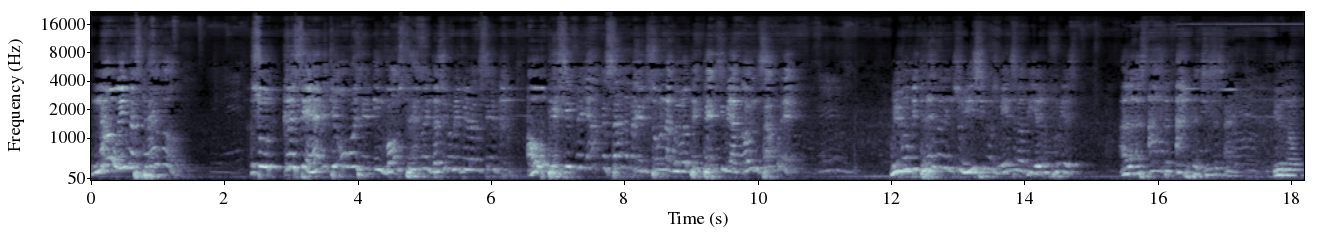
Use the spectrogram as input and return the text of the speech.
Now we must travel. So Christianity always involves traveling. Dis hoe mense wil sê, "Oh, taxi vir elke Saterdag en Sondag we will take taxi we are going somewhere." We will be traveling. So hier sien ons mense wat die Here vrees. Hulle is altyd agter Jesus aan. You know.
